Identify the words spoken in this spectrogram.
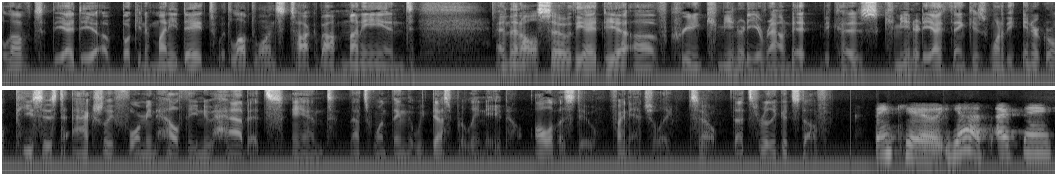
loved the idea of booking a money date with loved ones, to talk about money and and then also the idea of creating community around it, because community, I think, is one of the integral pieces to actually forming healthy new habits. And that's one thing that we desperately need. All of us do financially. So that's really good stuff. Thank you. Yes, I think,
